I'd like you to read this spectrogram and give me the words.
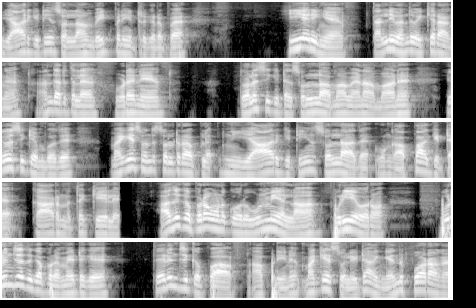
யார்கிட்டையும் சொல்லாமல் வெயிட் பண்ணிகிட்டு இருக்கிறப்ப, ஹியரிங்க தள்ளி வந்து வைக்கிறாங்க. அந்த இடத்துல உடனே துளசிக்கிட்ட சொல்லாமா வேணாமான்னு யோசிக்கும்போது, மகேஷ் வந்து சொல்கிறாப்புல "நீ யாருக்கிட்டேயும் சொல்லாத. உங்கள் அப்பா கிட்ட காரணத்தை கேளு. அதுக்கப்புறம் உனக்கு ஒரு உண்மையெல்லாம் புரிய வரும். புரிஞ்சதுக்கு அப்புறமேட்டுக்கு தெரிஞ்சுக்கப்பா." அப்படின்னு மகேஷ் சொல்லிட்டு அங்கேருந்து போகிறாங்க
